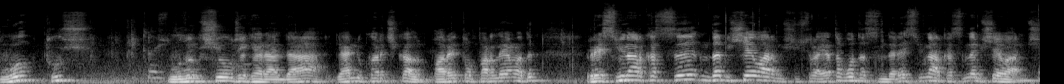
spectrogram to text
Bu tuş. Tuş. Burada bir şey olacak herhalde ha. Gel yukarı çıkalım. Parayı toparlayamadık. Resmin arkasında bir şey varmış Yusra. Yatak odasında resmin arkasında bir şey varmış.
